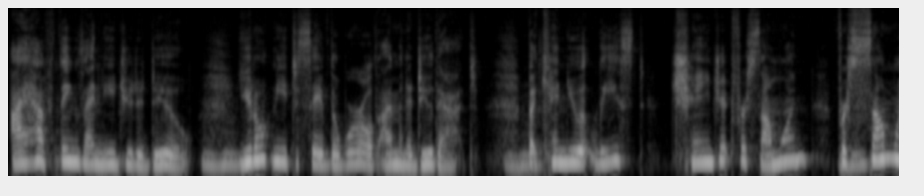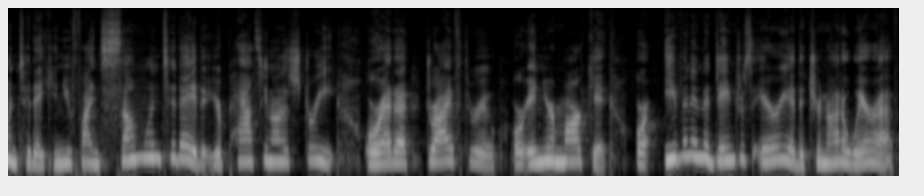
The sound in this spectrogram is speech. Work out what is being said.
I have things I need you to do. Mm-hmm. You don't need to save the world. I'm going to do that. Mm-hmm. But can you at least change it for someone? For someone today, can you find someone today that you're passing on a street or at a drive through or in your market or even in a dangerous area that you're not aware of?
